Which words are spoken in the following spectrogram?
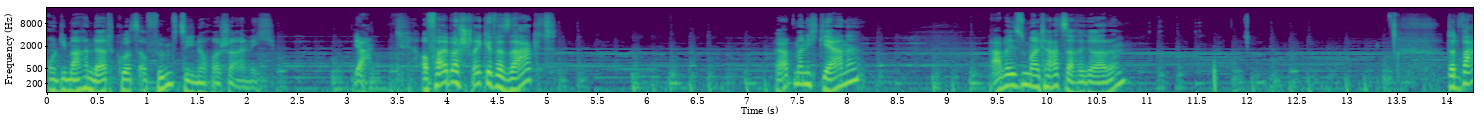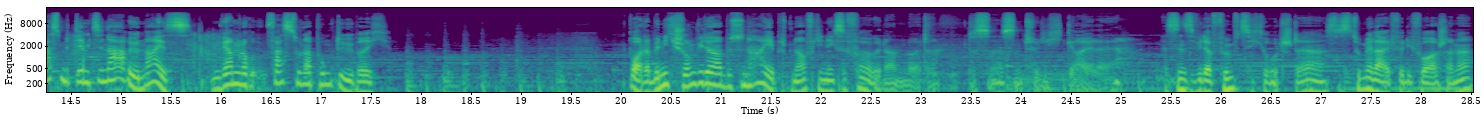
Und die machen das kurz auf 50 noch wahrscheinlich. Ja, auf halber Strecke versagt. Hört man nicht gerne. Aber ist nun mal Tatsache gerade. Das war's mit dem Szenario. Nice. Und wir haben noch fast 100 Punkte übrig. Boah, da bin ich schon wieder ein bisschen hyped, ne, auf die nächste Folge dann, Leute. Das, ist natürlich geil, ey. Jetzt sind sie wieder 50 gerutscht, ja. Es tut mir leid für die Forscher, ne.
